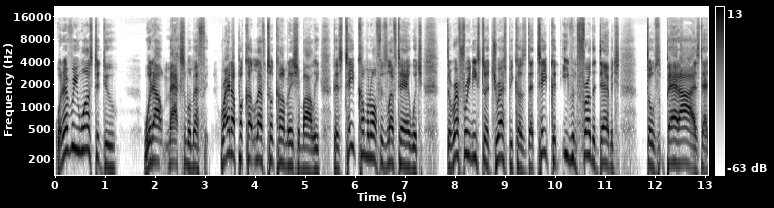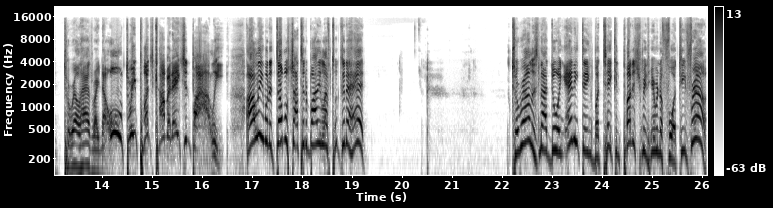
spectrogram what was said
whatever he wants to do without maximum effort. Right uppercut, left hook combination by Ali. There's tape coming off his left hand, which the referee needs to address because that tape could even further damage those bad eyes that Terrell has right now. Oh, three punch combination by Ali. Ali with a double shot to the body, left hook to the head. Terrell is not doing anything but taking punishment here in the 14th round.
